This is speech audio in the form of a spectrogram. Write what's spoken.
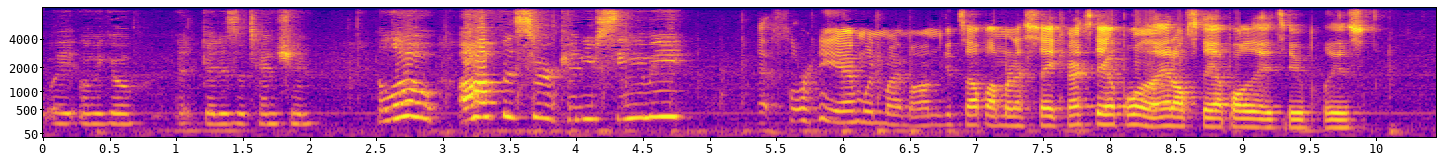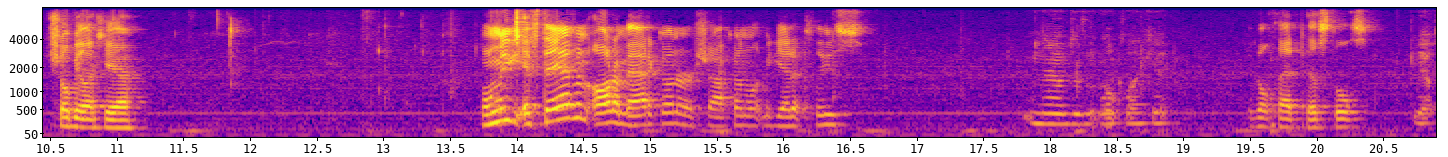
Wait, let me go get his attention. Hello, officer. Can you see me? At 4 a.m. when my mom gets up, I'm gonna say, "Can I stay up all night? I'll stay up all day too, please." She'll be like, "Yeah." Let me. If they have an automatic gun or a shotgun, let me get it, please. No, it doesn't look like it. They both had pistols. Yep.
